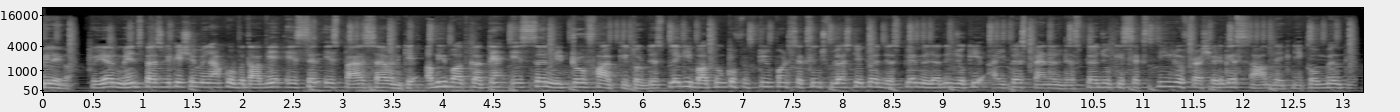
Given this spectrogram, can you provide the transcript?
मिलेगा। तो यार मेन स्पेसिफिकेशन मैंने आपको बता दिया एसर इस पैर सेवन के। अभी बात करते हैं एसर निट्रो फाइव की। तो डिस्प्ले की बातों को 15.6 inch full H plus display मिल जाती है, जो कि आईपीएस पैनल डिस्प्ले जो कि 60 रिफ्रेश के साथ देखने को मिलती है।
